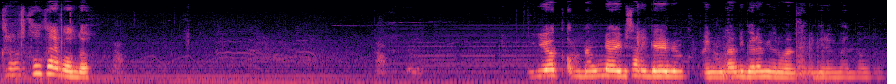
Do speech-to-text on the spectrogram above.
kırmızı kol kayboldu. Yok ben de öyle bir tane görev yok. Ben, ben de göremiyorum bir tane görev.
